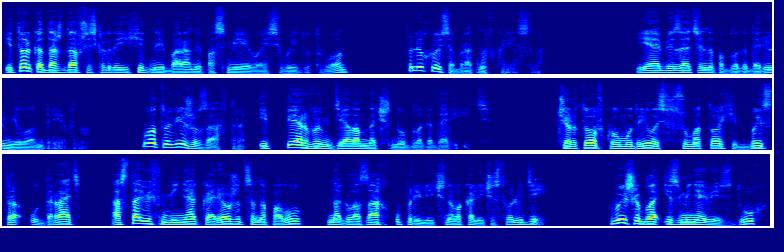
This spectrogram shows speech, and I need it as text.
и только дождавшись, когда ехидные бараны, посмеиваясь, выйдут вон, плюхаюсь обратно в кресло. Я обязательно поблагодарю Милу Андреевну. Вот увижу завтра и первым делом начну благодарить. Чертовка умудрилась в суматохе быстро удрать, оставив меня корежиться на полу на глазах у приличного количества людей. Вышибла из меня весь дух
